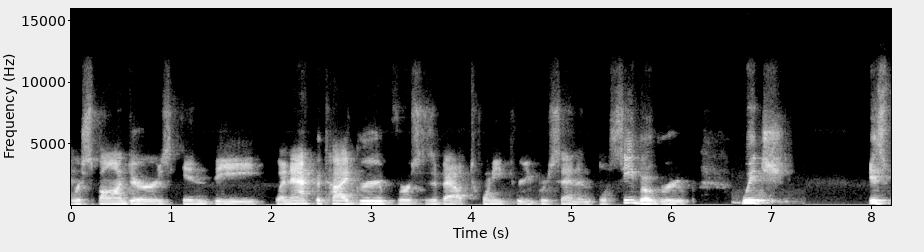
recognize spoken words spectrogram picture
responders in the linaclotide group versus about 23% in the placebo group, which is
